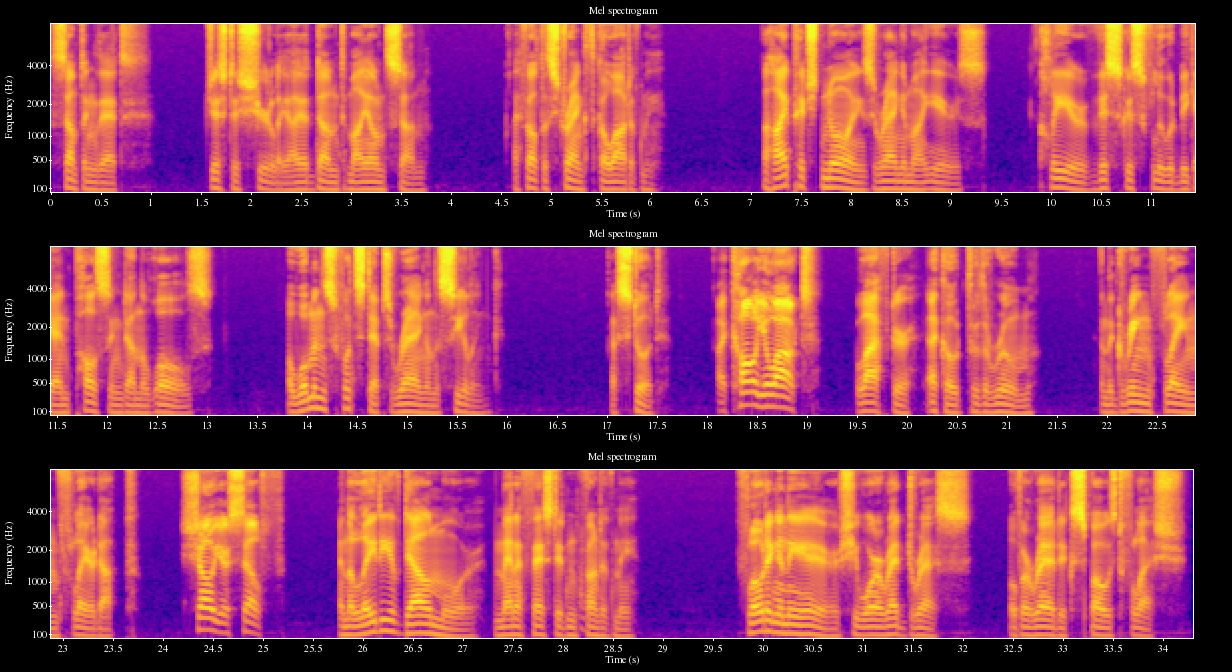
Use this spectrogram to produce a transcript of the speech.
Something that, just as surely, I had done to my own son. I felt the strength go out of me. A high pitched noise rang in my ears. Clear, viscous fluid began pulsing down the walls. A woman's footsteps rang on the ceiling. I stood. I call you out! Laughter echoed through the room, and the green flame flared up. Show yourself! And the Lady of Dalmore manifested in front of me. Floating in the air, she wore a red dress over red exposed flesh.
